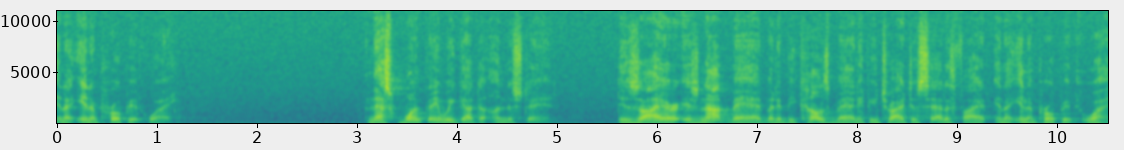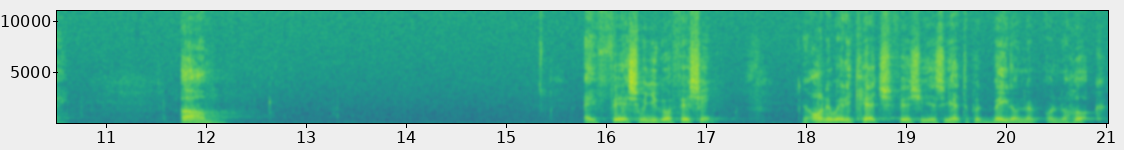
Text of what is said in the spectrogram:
in an inappropriate way. And that's one thing we got to understand. Desire is not bad, but it becomes bad if you try to satisfy it in an inappropriate way. Um, a fish, when you go fishing, the only way to catch fish is you have to put bait on the, on the hook.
